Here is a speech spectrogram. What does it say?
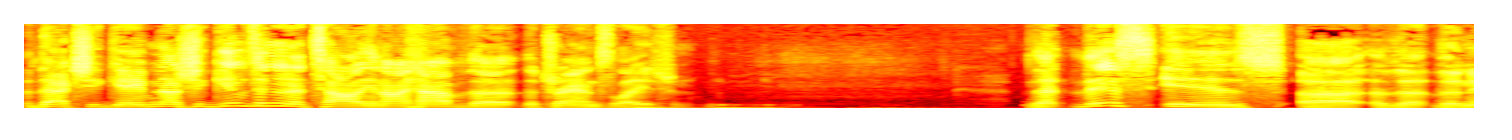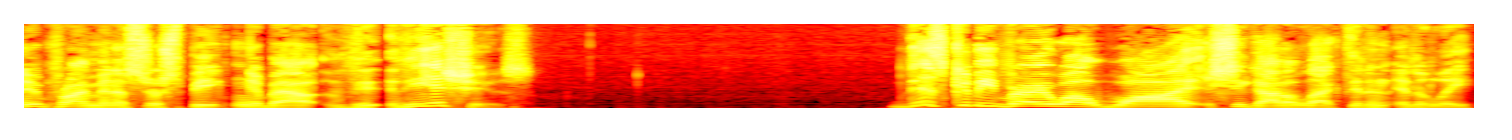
that she gave. Now, she gives it in Italian. I have the, the translation. That this is uh, the, the new Prime Minister speaking about the, the issues. This could be very well why she got elected in Italy.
